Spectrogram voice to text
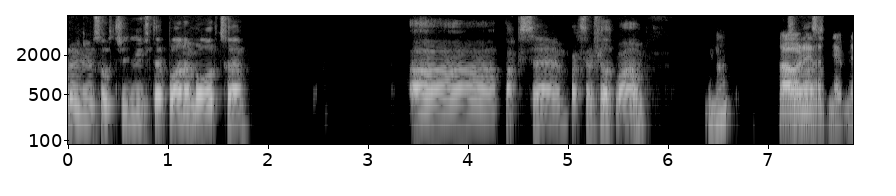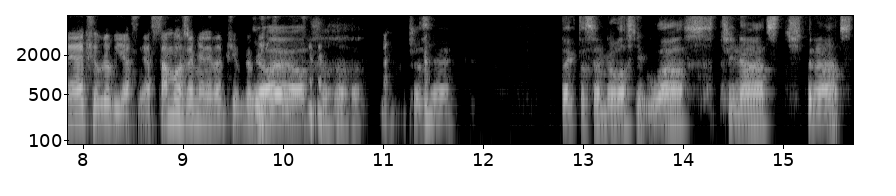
prvním soustředění v Teple na Malorce. A pak jsem, pak jsem šel k vám. Mhm. To ale nejlep, nej, nejlepší období, já, já samozřejmě nejlepší období. Jo, jo, přesně. Tak to jsem byl vlastně u vás 13, 14,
